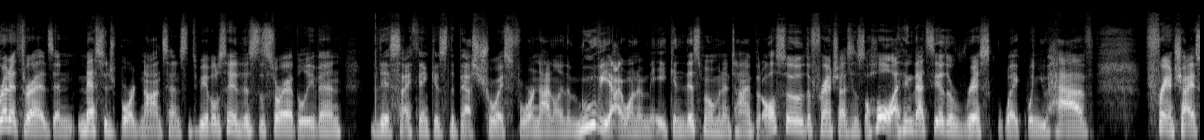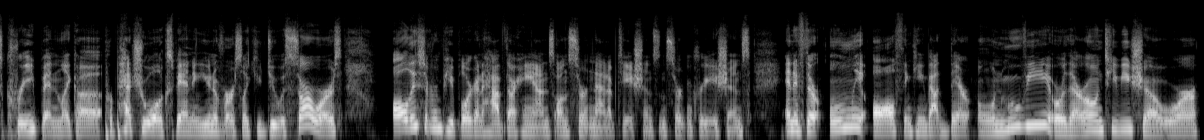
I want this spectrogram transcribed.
Reddit threads and message board nonsense. And to be able to say, this is the story I believe in, this I think is the best choice for not only the movie I want to make in this moment in time, but also the franchise as a whole. I think that's the other risk, like when you have franchise creep and like a perpetual expanding universe like you do with Star Wars. All these different people are going to have their hands on certain adaptations and certain creations. And if they're only all thinking about their own movie or their own TV show or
